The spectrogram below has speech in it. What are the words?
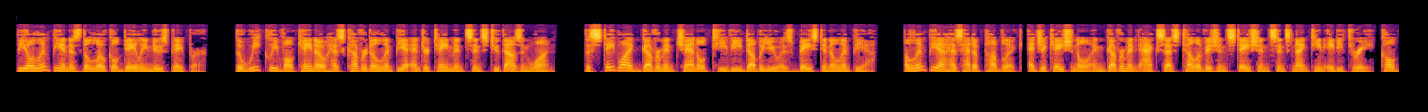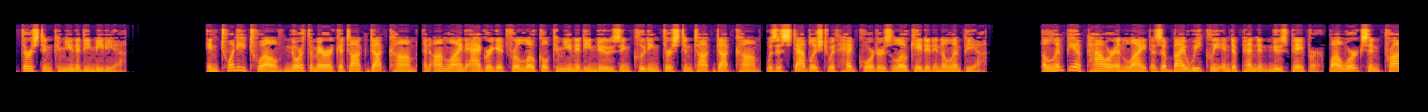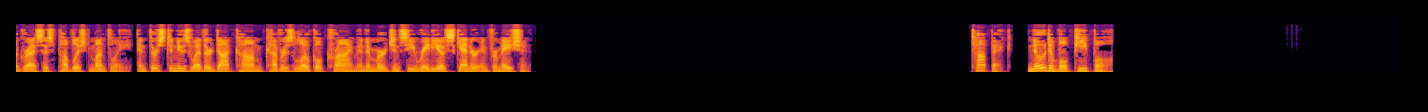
The Olympian is the local daily newspaper. The weekly Volcano has covered Olympia entertainment since 2001. The statewide government channel TVW is based in Olympia. Olympia has had a public, educational and government access television station since 1983, called Thurston Community Media. In 2012 NorthAmericaTalk.com, an online aggregate for local community news including ThurstonTalk.com, was established with headquarters located in Olympia. Olympia Power and Light is a bi-weekly independent newspaper, while Works in Progress is published monthly, and ThurstonNewsWeather.com covers local crime and emergency radio scanner information. Notable people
